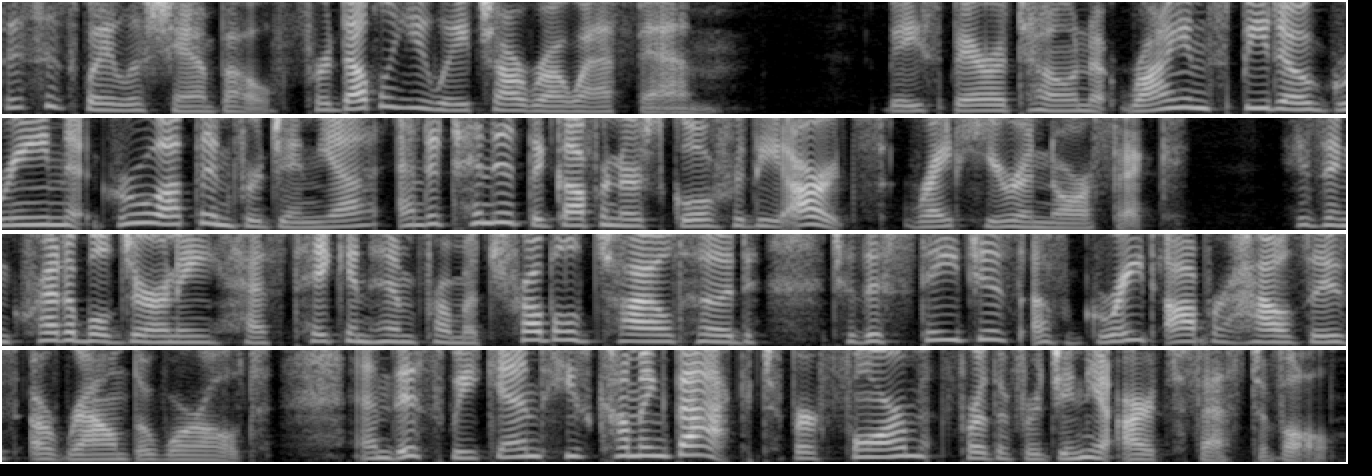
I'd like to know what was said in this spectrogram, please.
This is Wayla Chambo for WHRO FM. Bass baritone Ryan Speedo Green grew up in Virginia and attended the Governor's School for the Arts right here in Norfolk. His incredible journey has taken him from a troubled childhood to the stages of great opera houses around the world. And this weekend, he's coming back to perform for the Virginia Arts Festival.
